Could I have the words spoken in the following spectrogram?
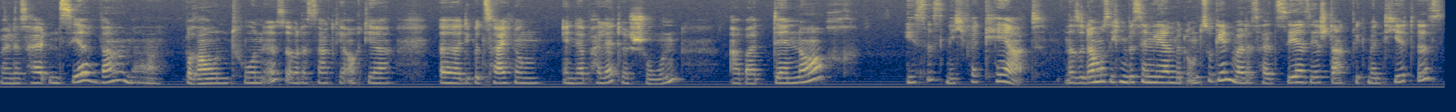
Weil das halt ein sehr warmer Braunton ist, aber das sagt ja auch der, äh, die Bezeichnung in der Palette schon. Aber dennoch ist es nicht verkehrt. Also da muss ich ein bisschen lernen mit umzugehen, weil das halt sehr, sehr stark pigmentiert ist.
